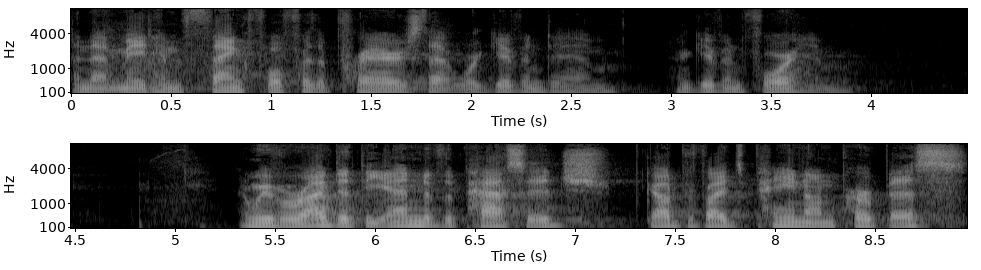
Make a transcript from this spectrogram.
and that made him thankful for the prayers that were given to him, or given for him. And we've arrived at the end of the passage. God provides pain on purpose.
